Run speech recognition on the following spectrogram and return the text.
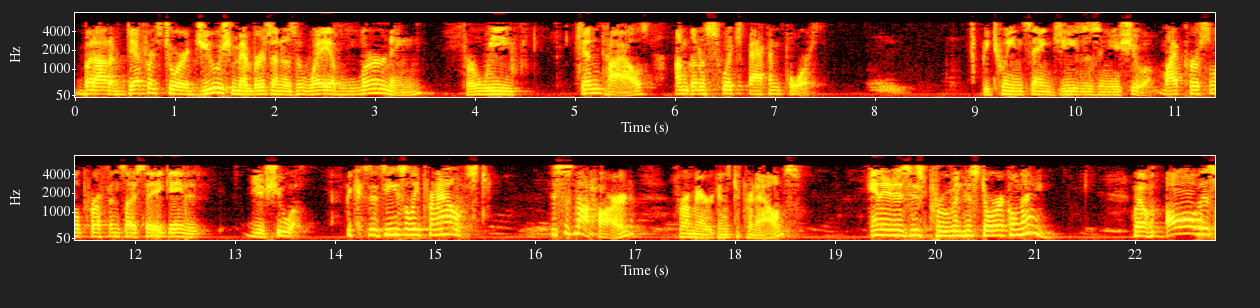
But out of deference to our Jewish members and as a way of learning for we Gentiles, I'm going to switch back and forth between saying Jesus and Yeshua. My personal preference, I say again, is Yeshua because it's easily pronounced. This is not hard for Americans to pronounce, and it is his proven historical name. Well, all this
